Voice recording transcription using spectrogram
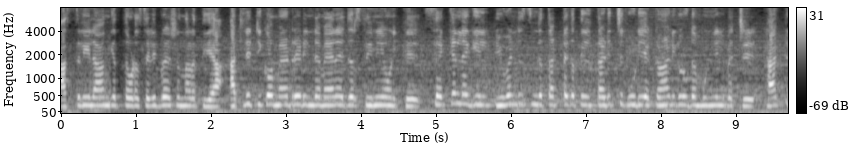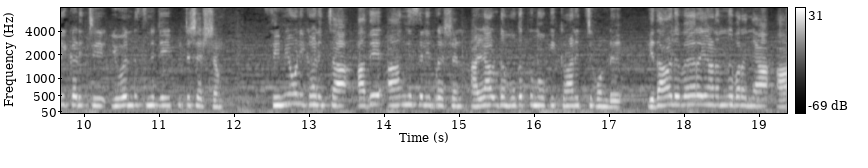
അശ്ലീലാംഗ്യത്തോടെ സെലിബ്രേഷൻ നടത്തിയ അത്ലറ്റിക്കോ മാഡ്രിഡിന്റെ മാനേജർ സിമിയോണിക്ക് സെക്കൻഡ് ലെഗിൽ യുവന്റസിന്റെ തട്ടകത്തിൽ തടിച്ചുകൂടിയ കാണികളുടെ മുന്നിൽ വെച്ച് ഹാട്രിക് അടിച്ച് യുവന്റസിനെ ജയിപ്പിച്ച ശേഷം സിമിയോണി കാണിച്ച അതേ ആംഗ്യ സെലിബ്രേഷൻ അയാളുടെ മുഖത്ത് നോക്കി കാണിച്ചുകൊണ്ട് ഇതാൾ വേറെയാണെന്ന് പറഞ്ഞ ആ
